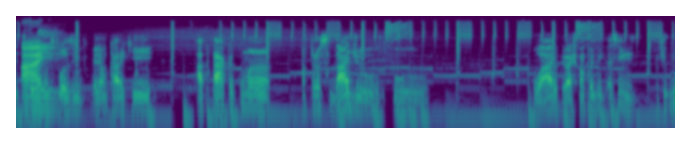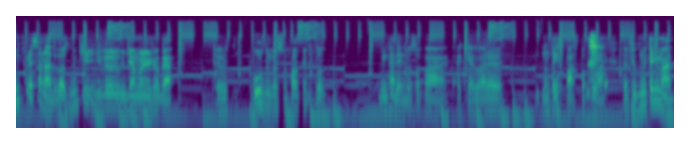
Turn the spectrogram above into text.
Tipo, ele é muito explosivo. Ele é um cara que ataca com uma, uma ferocidade o, o, o aro. Eu acho que é uma coisa assim. Eu fico muito impressionado. Eu gosto muito de, de ver o Jamoran jogar. Eu pulo do meu sofá o tempo todo. Brincadeira, meu sofá aqui agora não tem espaço pra pular. Eu fico muito animado.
